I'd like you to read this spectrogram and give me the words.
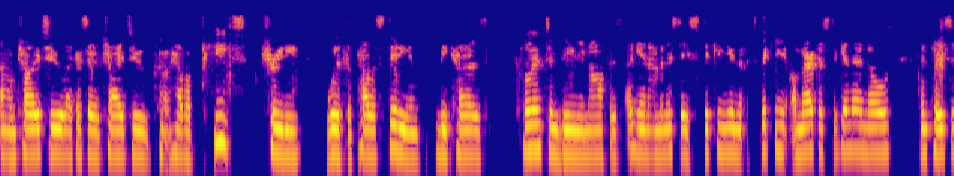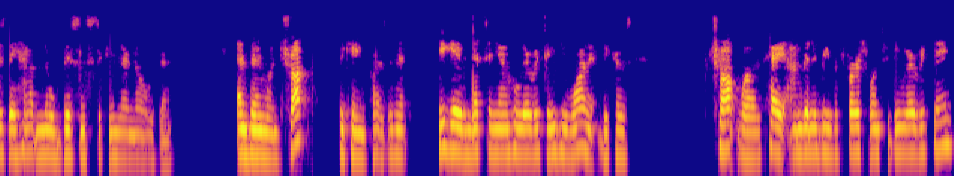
um tried to, like I said, try to have a peace treaty with the Palestinians because Clinton being in office again. I'm gonna say sticking in sticking America sticking their nose in places they have no business sticking their nose in. And then when Trump became president, he gave Netanyahu everything he wanted because Trump was, hey, I'm going to be the first one to do everything.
